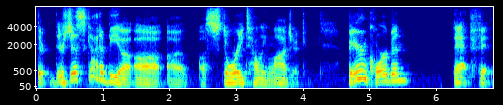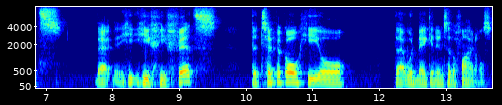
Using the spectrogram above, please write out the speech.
there, there's just got to be a, a, a, a storytelling logic. Baron Corbin, that fits. That he, he he fits the typical heel that would make it into the finals.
